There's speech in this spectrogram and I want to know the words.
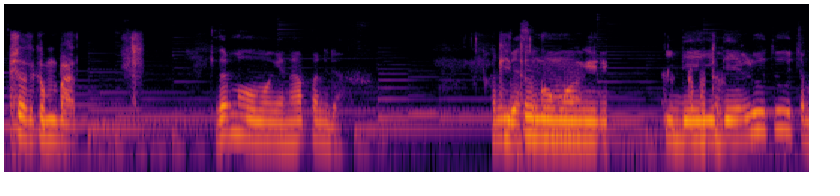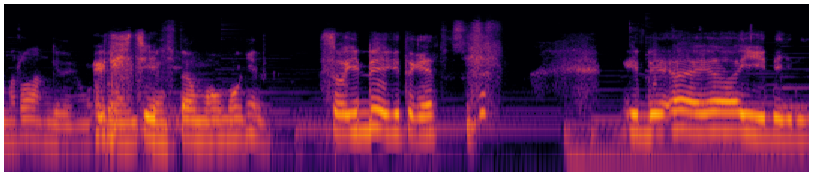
episode keempat. Kita mau ngomongin apa nih, Dah? Kan Kita ngomongin ide-ide lu tuh cemerlang gitu yang, Ci. yang kita mau ngomongin. so ide gitu kan. ide ayo ide jadi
